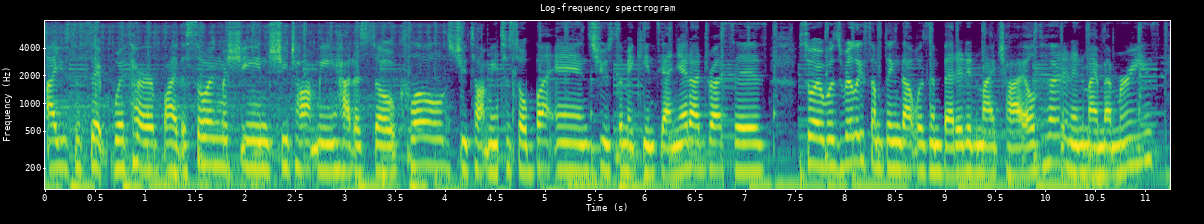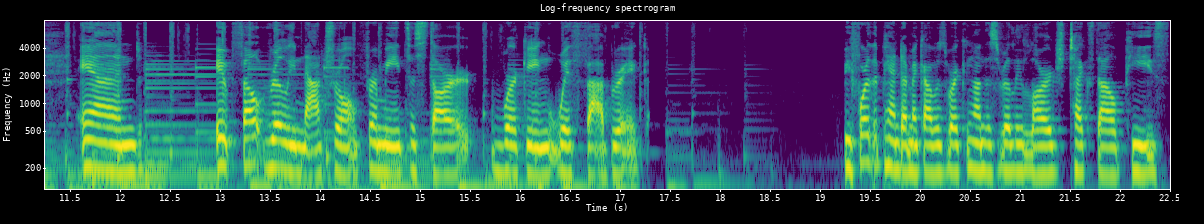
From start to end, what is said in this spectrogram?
I used to sit with her by the sewing machine. She taught me how to sew clothes. She taught me to sew buttons. She used to make quinceañera dresses. So it was really something that was embedded in my childhood and in my memories. And it felt really natural for me to start working with fabric before the pandemic, I was working on this really large textile piece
